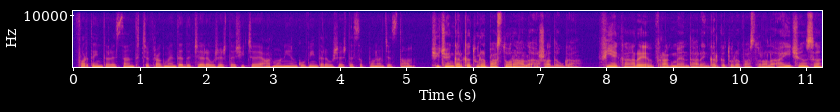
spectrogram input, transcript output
foarte interesant ce fragmente de ce reușește și ce armonie în cuvinte reușește să pună acest om. Și ce încărcătură pastorală, aș adăuga. Fiecare fragment are încărcătură pastorală, aici însă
